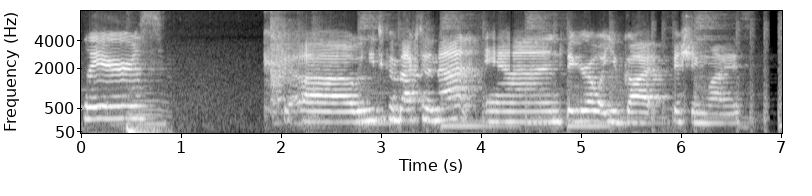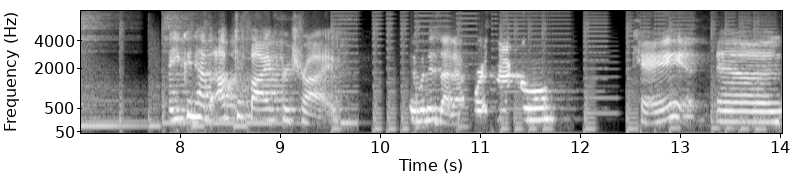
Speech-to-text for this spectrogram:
players. Uh, we need to come back to the mat and figure out what you've got fishing wise. You can have up to five per tribe. So what is that? A horse mackerel? Okay, and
